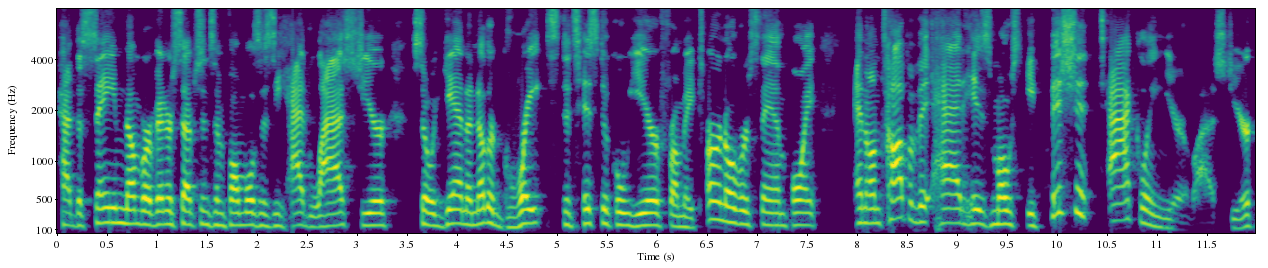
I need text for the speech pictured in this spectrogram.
had the same number of interceptions and fumbles as he had last year. So, again, another great statistical year from a turnover standpoint. And on top of it, had his most efficient tackling year last year,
